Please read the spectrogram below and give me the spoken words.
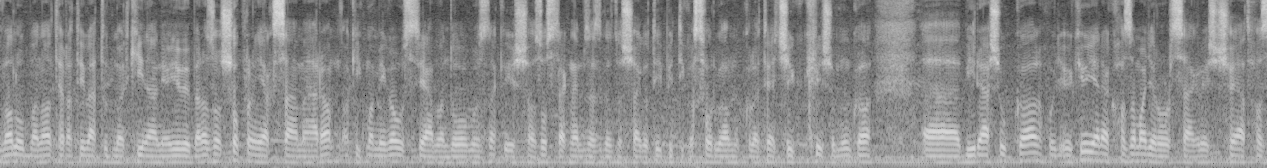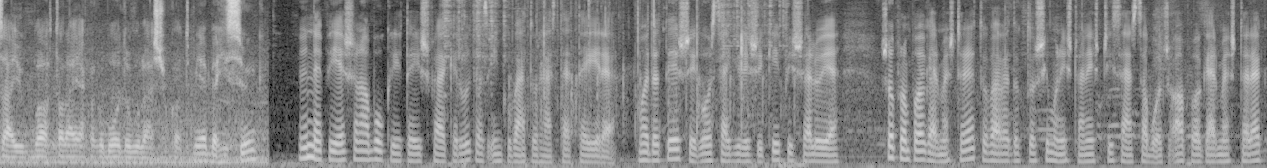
valóban alternatívát tud majd kínálni a jövőben azon soproniak számára, akik ma még Ausztriában dolgoznak, és az osztrák nemzetgazdaságot építik a szorgalmukkal, a tehetségükkel és a munkabírásukkal, hogy ők jöjjenek haza Magyarországra, és a saját hazájukba találják meg a boldogulásukat. Mi ebbe hiszünk. Ünnepélyesen a Bokréta is felkerült az inkubátorház tetejére, majd a térség országgyűlési képviselője Sopron polgármestere, továbbá dr. Simon István és Csiszár Szabolcs alpolgármesterek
